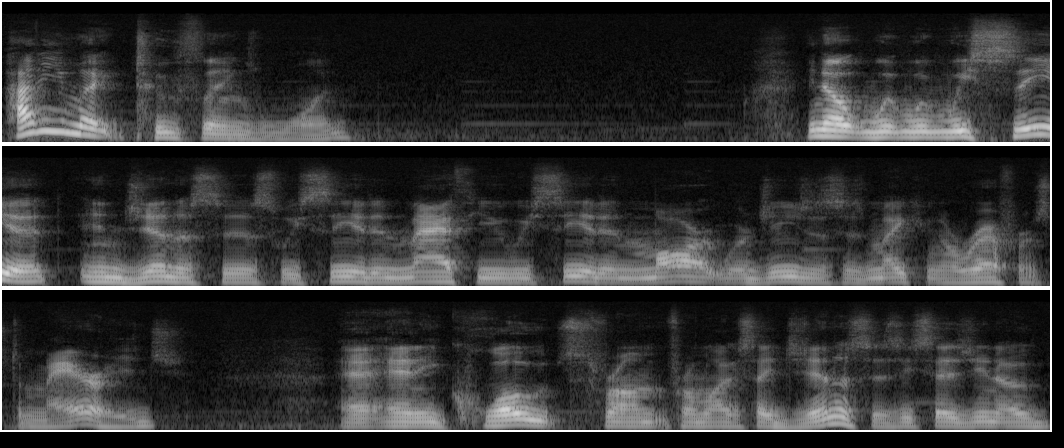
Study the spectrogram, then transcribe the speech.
how do you make two things one? You know, we, we see it in Genesis, we see it in Matthew, we see it in Mark, where Jesus is making a reference to marriage. And, and he quotes from, from, like I say, Genesis. He says, you know,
